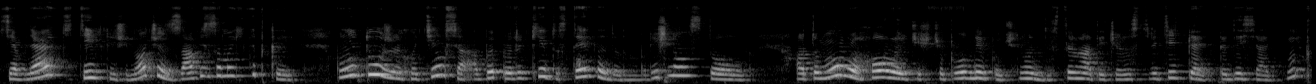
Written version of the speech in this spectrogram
з'являються тільки жіночі з завісами квітки. Мені дуже хотілося, аби огірки достигли до новорічного столу. А тому, враховуючи, що плоди почнуть достигати через 35-50 днів,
